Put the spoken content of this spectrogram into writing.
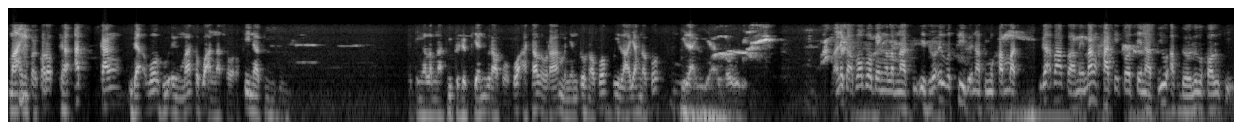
maing perkara daat kang dakwahu ing mas sapa an-nasara fi nabihi. Jadi ngalam nabi berlebihan ora apa-apa asal ora menyentuh napa wilayah napa wilayah utawa Mana gak apa-apa kayak ngalam Nabi Israel wedi Nabi Muhammad. Gak apa-apa, memang hakikatnya Nabi Abdulul Khalqi.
